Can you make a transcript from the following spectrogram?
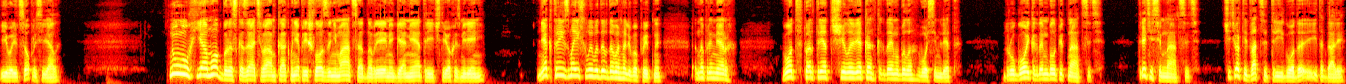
и его лицо просияло. Ну, я мог бы рассказать вам, как мне пришлось заниматься одно время геометрией четырех измерений. Некоторые из моих выводов довольно любопытны. Например, вот портрет человека, когда ему было восемь лет, другой, когда ему было пятнадцать, третий — семнадцать, четвертый — двадцать три года и так далее.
